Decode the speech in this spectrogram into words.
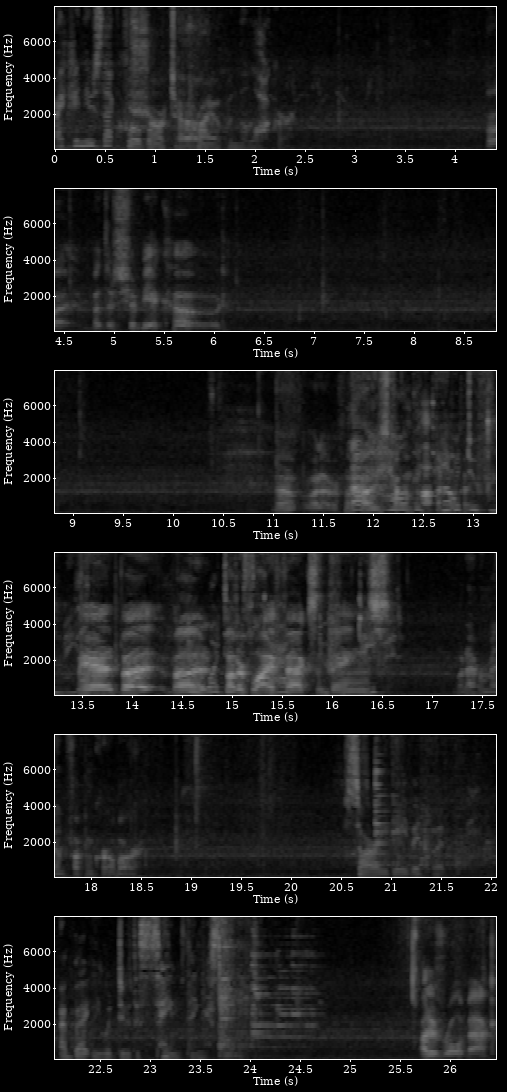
I can use that crowbar Sure to pry open the locker. But but there should be a code. No, whatever. fuck No. What the just fucking did pop it David open. do for me? Man, but but what did his butterfly effects and things. Whatever, man. Fucking crowbar. Sorry, David, but I bet you would do the same thing as me. I'll just roll it back.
